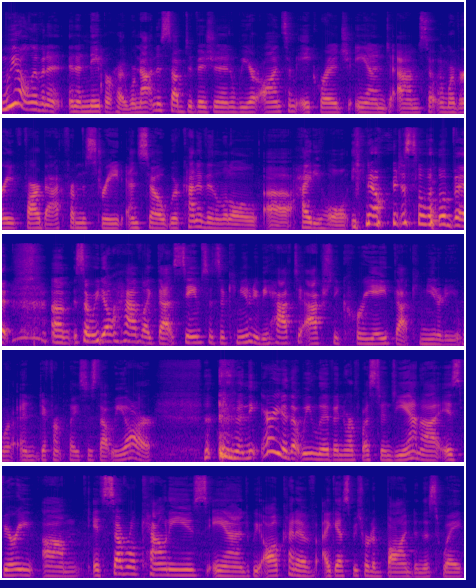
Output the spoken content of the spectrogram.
we don't live in a, in a neighborhood. We're not in a subdivision. We are on some acreage, and um, so and we're very far back from the street, and so we're kind of in a little uh, hidey hole. You know, we're just a little bit. Um, so we don't have like that same sense of community. We have to actually create that community. We're in different places that we are, and the area that we live in, Northwest Indiana, is very. Um, it's several counties, and we all kind of, I guess, we sort of bond in this way.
